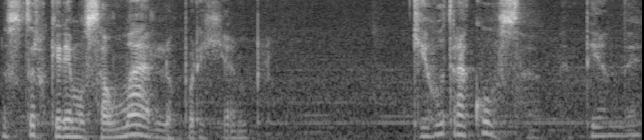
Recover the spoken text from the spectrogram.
Nosotros queremos ahumarlos, por ejemplo que es otra cosa, ¿me entiendes?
